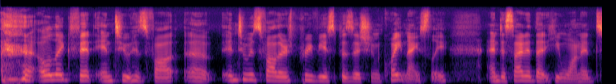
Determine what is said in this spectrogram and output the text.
Oleg fit into his fa- uh, into his father's previous position quite nicely, and decided that he wanted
